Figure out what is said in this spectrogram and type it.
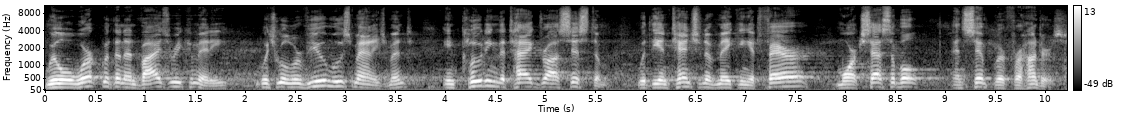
We will work with an advisory committee which will review moose management, including the tag draw system, with the intention of making it fair, more accessible, and simpler for hunters.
